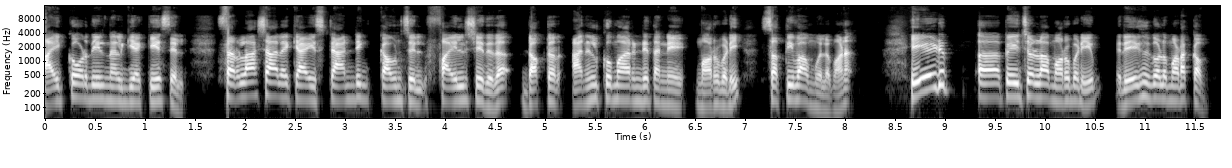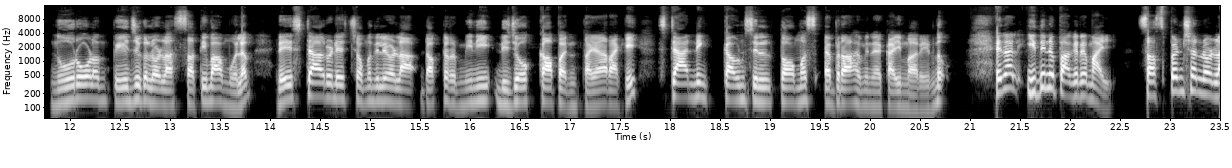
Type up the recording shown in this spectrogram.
ഹൈക്കോടതിയിൽ നൽകിയ കേസിൽ സർവകലാശാലയ്ക്കായി സ്റ്റാൻഡിംഗ് കൗൺസിൽ ഫയൽ ചെയ്തത് ഡോക്ടർ അനിൽകുമാറിന്റെ തന്നെ മറുപടി സത്യവാങ്മൂലമാണ്. ഏഴ് പേജുള്ള മറുപടിയും രേഖകളും അടക്കം നൂറോളം പേജുകളുള്ള സത്യവാമൂലം രജിസ്ട്രാറുടെ ചുമതലയുള്ള ഡോക്ടർ മിനി ഡിജോ കാപ്പൻ തയ്യാറാക്കി സ്റ്റാൻഡിംഗ് കൗൺസിൽ തോമസ് എബ്രാഹിമിന് കൈമാറിയിരുന്നു. എന്നാൽ ഇതിനു പകരമായി സസ്പെൻഷനിലുള്ള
